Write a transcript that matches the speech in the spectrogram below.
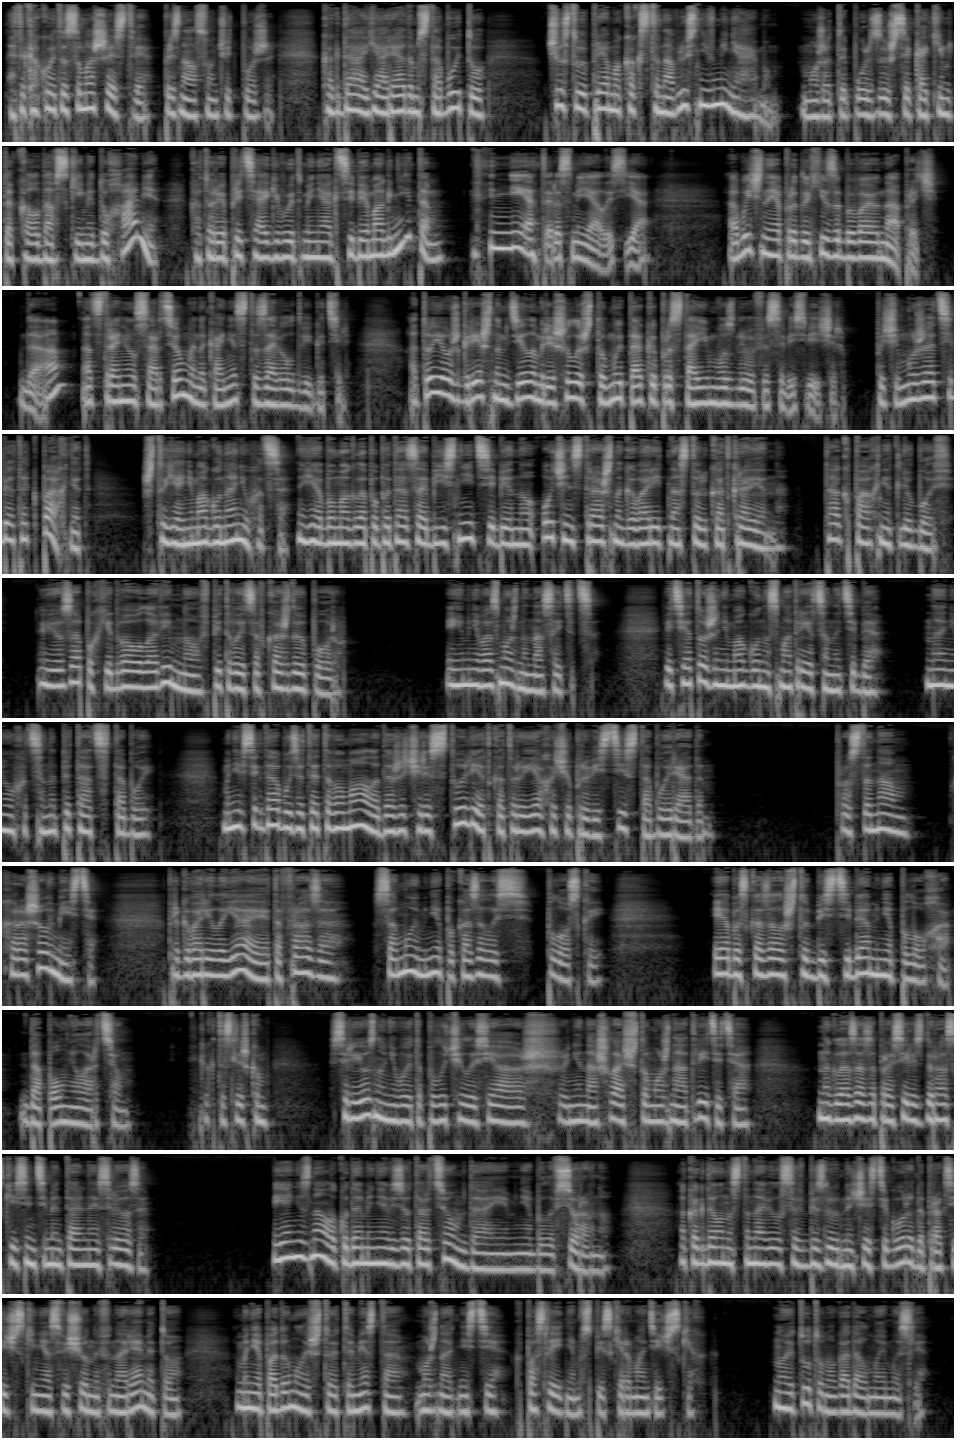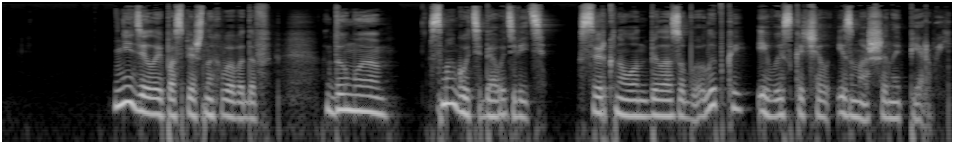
«Это какое-то сумасшествие», — признался он чуть позже. «Когда я рядом с тобой, то чувствую прямо, как становлюсь невменяемым. Может, ты пользуешься какими-то колдовскими духами, которые притягивают меня к тебе магнитом?» «Нет», — рассмеялась я. «Обычно я про духи забываю напрочь». «Да?» – отстранился Артем и наконец-то завел двигатель. «А то я уж грешным делом решила, что мы так и простоим возле офиса весь вечер. Почему же от себя так пахнет?» что я не могу нанюхаться. Я бы могла попытаться объяснить себе, но очень страшно говорить настолько откровенно. Так пахнет любовь. Ее запах едва уловим, но впитывается в каждую пору. Им невозможно насытиться. Ведь я тоже не могу насмотреться на тебя, нанюхаться, напитаться тобой. Мне всегда будет этого мало, даже через сто лет, которые я хочу провести с тобой рядом. Просто нам хорошо вместе – Проговорила я, и эта фраза самой мне показалась плоской. «Я бы сказал, что без тебя мне плохо», — дополнил Артем. Как-то слишком серьезно у него это получилось, я аж не нашлась, что можно ответить, а на глаза запросились дурацкие сентиментальные слезы. Я не знала, куда меня везет Артем, да и мне было все равно. А когда он остановился в безлюдной части города, практически не освещенной фонарями, то мне подумалось, что это место можно отнести к последним в списке романтических. Но и тут он угадал мои мысли. «Не делай поспешных выводов. Думаю, смогу тебя удивить», — сверкнул он белозубой улыбкой и выскочил из машины первый.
